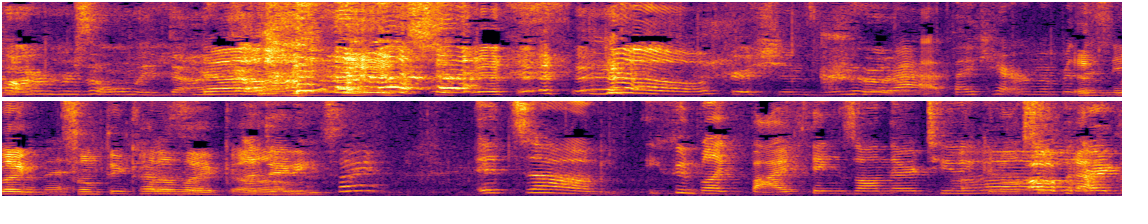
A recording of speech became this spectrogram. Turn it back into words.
Farmers only. No. Bitch. no, Christians. crap! I can't remember the it's name like of it. something kind of like it a um, dating site. It's um, you could like buy things on there too. You can Oh, also put out Craigslist?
